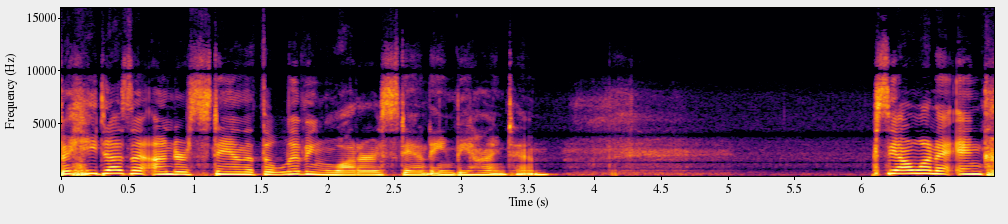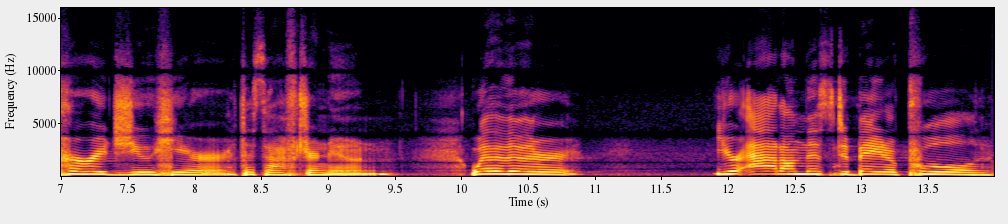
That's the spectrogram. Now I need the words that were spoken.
but he doesn't understand that the living water is standing behind him. See, I want to encourage you here this afternoon, whether you're at on this debate of pool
